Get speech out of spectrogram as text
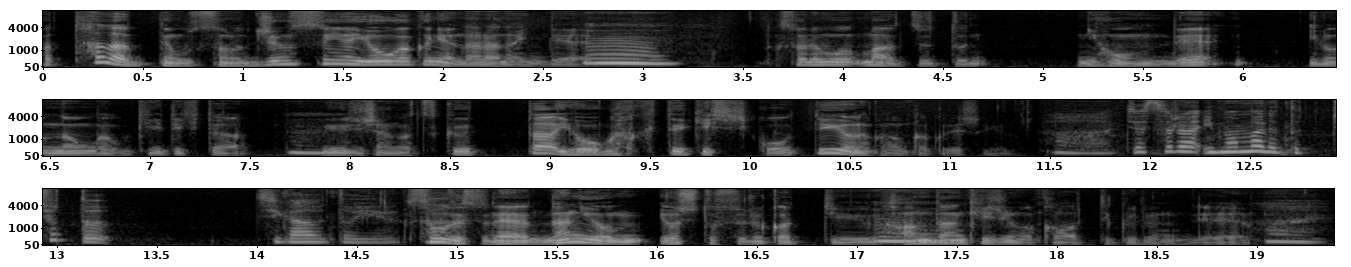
まあ、ただでもその純粋な洋楽にはならないんで、うん。それもまあずっと日本でいろんな音楽を聴いてきたうん。ミュージシャンが作った洋楽的思考っていうような感覚でしたけど。あーじゃあそれは今までとちょっと違うというか。そうですね。何を良しとするかっていう判断基準が変わってくるんで、はい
